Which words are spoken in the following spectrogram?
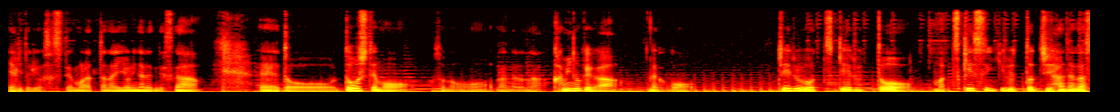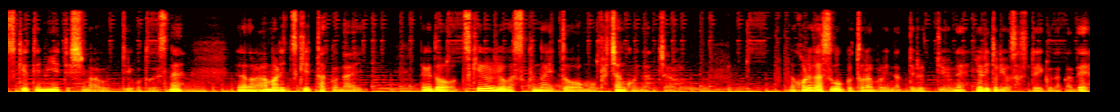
やり取りをさせてもらった内容になるんですが、えっ、ー、と、どうしても、その、なんだろうな、髪の毛が、なんかこう、ジェルをつけると、まあ、つけすぎると地肌が透けて見えてしまうっていうことですね。だからあまりつけたくない。だけど、つける量が少ないともうぺちゃんこになっちゃう。これがすごくトラブルになってるっていうね、やり取りをさせていく中で、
